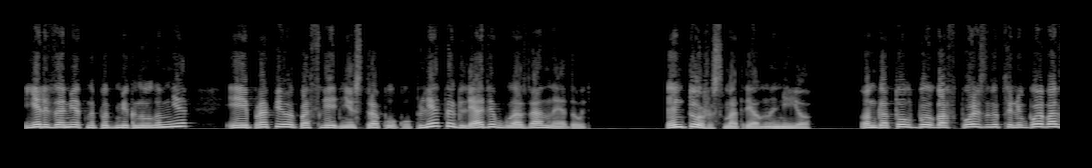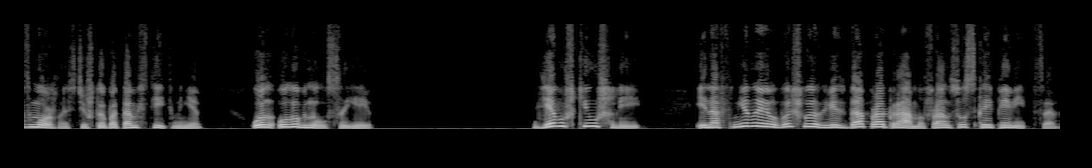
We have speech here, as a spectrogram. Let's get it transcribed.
еле заметно подмигнула мне и пропела последнюю строку куплета, глядя в глаза Неду. Он тоже смотрел на нее. Он готов был воспользоваться любой возможностью, чтобы отомстить мне. Он улыбнулся ей. Девушки ушли, и на смену вышла звезда программы, французская певица.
